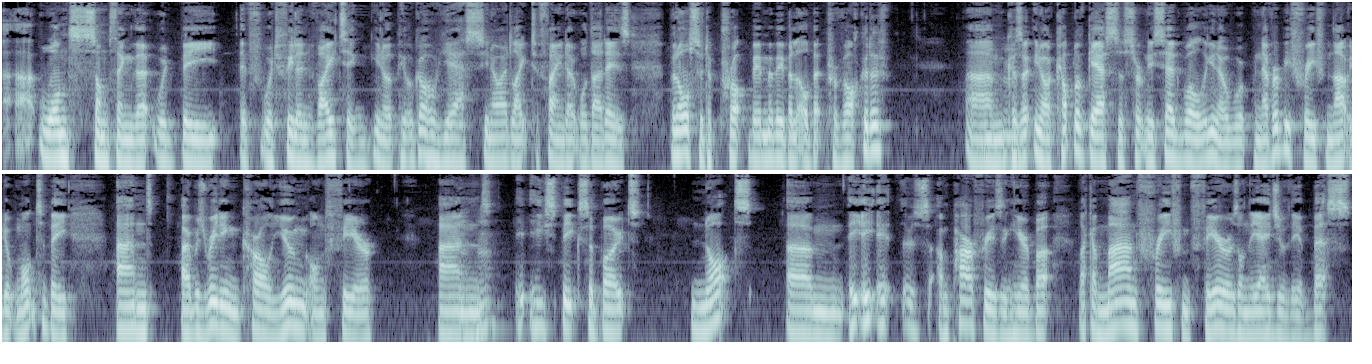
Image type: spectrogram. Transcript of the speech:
uh, once something that would be if would feel inviting. You know, people go, oh, "Yes, you know, I'd like to find out what that is," but also to be maybe a little bit provocative. Um, mm-hmm. Because you know, a couple of guests have certainly said, "Well, you know, we'll never be free from that. We don't want to be." And I was reading Carl Jung on fear, and mm-hmm. he he speaks about not um, it, it, I'm paraphrasing here, but like a man free from fear is on the edge of the abyss,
